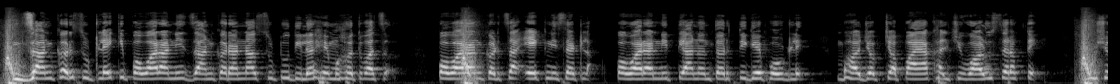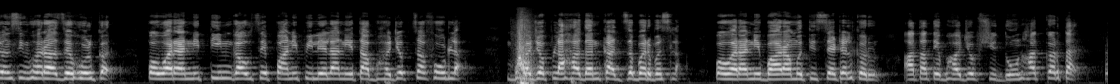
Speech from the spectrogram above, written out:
जानकर सुटले की पवारांनी जानकरांना सुटू दिलं हे महत्वाचं पवारांकडचा एक निसटला. पवारांनी त्यानंतर तिघे फोडले. भाजपच्या पायाखालची वाळू सरकते. भूषणसिंह राजे होळकर. पवारांनी तीन गावचे पाणी पिलेला नेता भाजपचा फोडला. भाजपला हा दणका जबर बसला. पवारांनी बारामतीत सेटल करून आता ते भाजपशी दोन हात करतायत.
